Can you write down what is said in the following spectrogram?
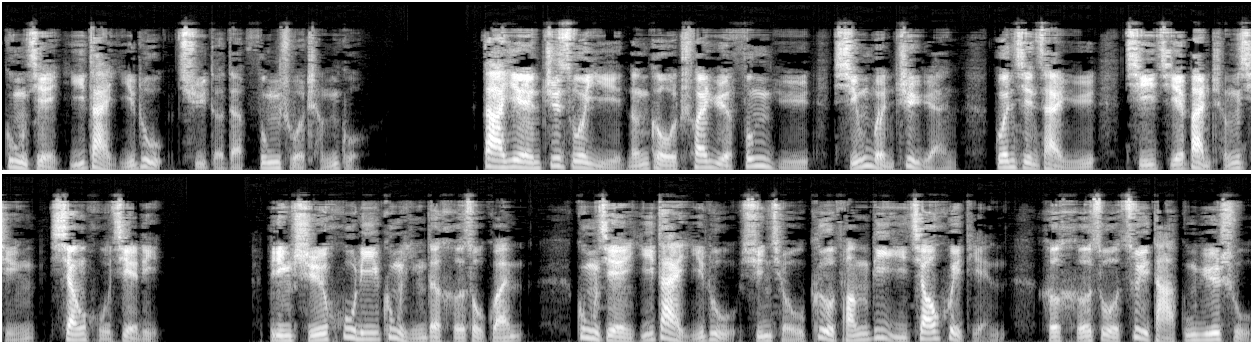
共建“一带一路”取得的丰硕成果。大雁之所以能够穿越风雨、行稳致远，关键在于其结伴成行、相互借力，秉持互利共赢的合作观。共建“一带一路”，寻求各方利益交汇点和合作最大公约数，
